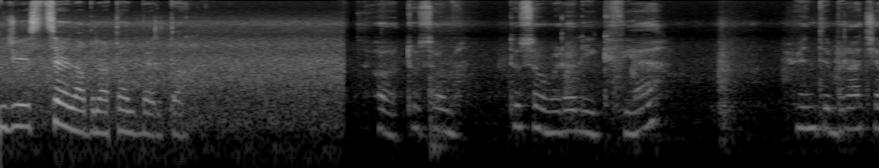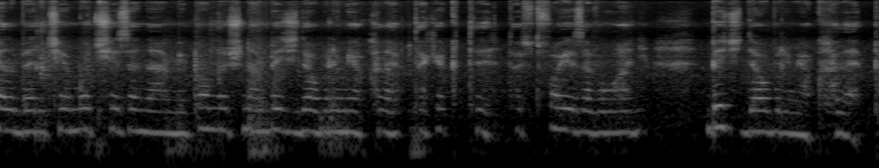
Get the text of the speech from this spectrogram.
gdzie jest cela brata Alberta. O, tu są, tu są relikwie. Święty bracie Albercie, módl się za nami, pomóż nam być dobrym jak chleb, tak jak Ty. To jest Twoje zawołanie. Być dobrym jak chleb.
